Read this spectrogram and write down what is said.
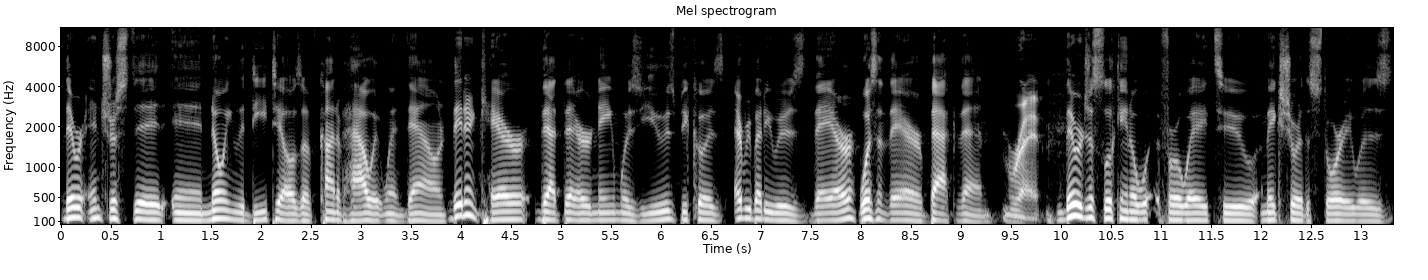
They were interested in knowing the details of kind of how it went down. They didn't care that their name was used because everybody was there, wasn't there back then. Right. They were just looking for a way to make sure the story was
